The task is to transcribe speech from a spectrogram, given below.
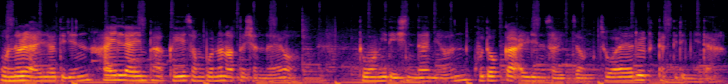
오늘 알려드린 하일라인 파크의 정보는 어떠셨나요? 도움이 되신다면 구독과 알림 설정, 좋아요를 부탁드립니다.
